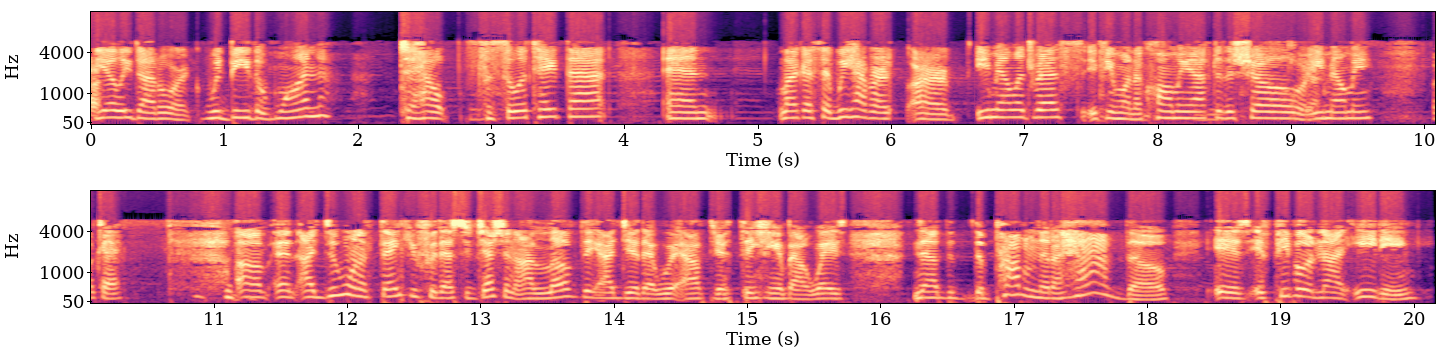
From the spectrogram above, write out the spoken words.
Yele.org, would be the one to help facilitate that. And like I said, we have our, our email address if you want to call me after the show or yeah. email me. Okay. um, and I do want to thank you for that suggestion. I love the idea that we're out there thinking about ways. Now, the, the problem that I have, though, is if people are not eating,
